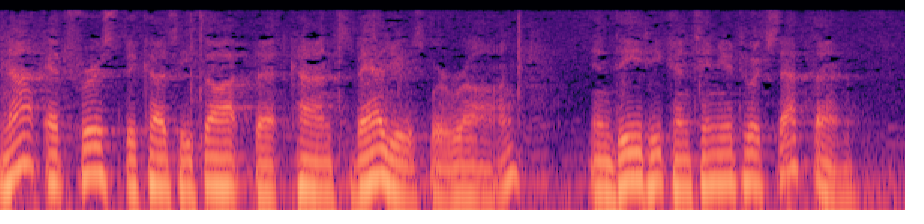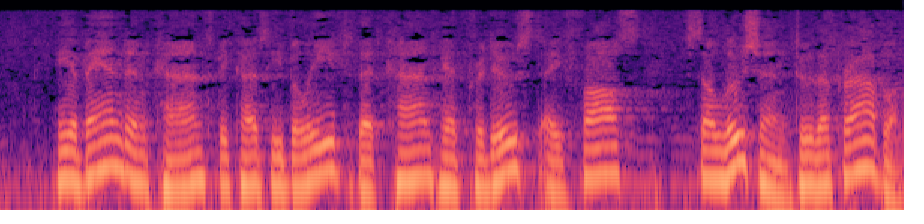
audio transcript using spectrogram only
not at first because he thought that Kant's values were wrong. Indeed, he continued to accept them. He abandoned Kant because he believed that Kant had produced a false solution to the problem.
